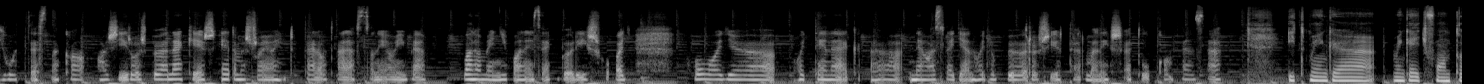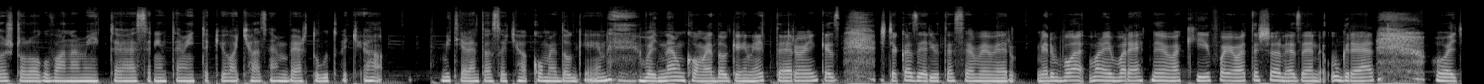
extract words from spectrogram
jót tesznek a, a zsíros bőrnek, és érdemes olyan hidratálót választani, amiben valamennyi van ezekből is, hogy, hogy, hogy tényleg ne az legyen, hogy a bőr sírtermelése túl kompenzál. Itt még, még egy fontos dolog van, amit szerintem itt tök jó, hogyha az ember tud, hogy mit jelent az, hogyha komedogén, vagy nem komedogén egy termék, ez és csak azért jut eszembe, mert, mert van egy barátnőm, aki folyamatosan ezen ugrál, hogy,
